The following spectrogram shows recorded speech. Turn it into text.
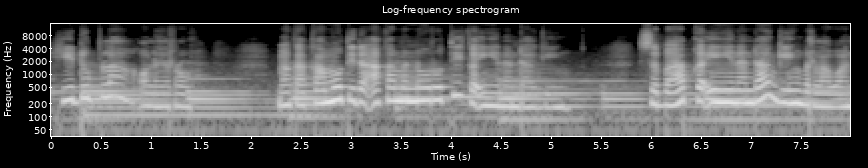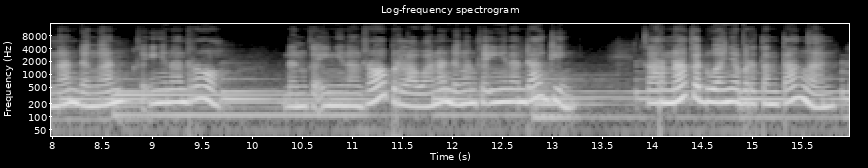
hiduplah oleh roh, maka kamu tidak akan menuruti keinginan daging. Sebab keinginan daging berlawanan dengan keinginan roh, dan keinginan roh berlawanan dengan keinginan daging. Karena keduanya bertentangan,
